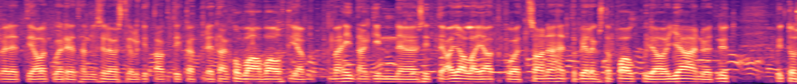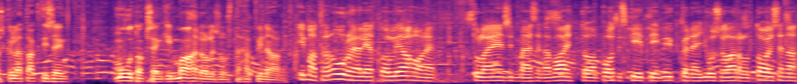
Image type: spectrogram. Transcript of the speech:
vedettiin alkueri, että hänellä selvästi olikin taktiikka, että pidetään kovaa vauhtia vähintäänkin äh, sitten ajalla jatkoa, että saa nähdä, että vieläkö sitä paukkuja on jäänyt, että nyt, nyt olisi kyllä taktisen muutoksenkin mahdollisuus tähän finaaliin. Imatran urheilijat Olli Ahonen tulee ensimmäisenä vaihtoon. Pohti Ski Team ykkönen, Juuso Haralla toisena.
